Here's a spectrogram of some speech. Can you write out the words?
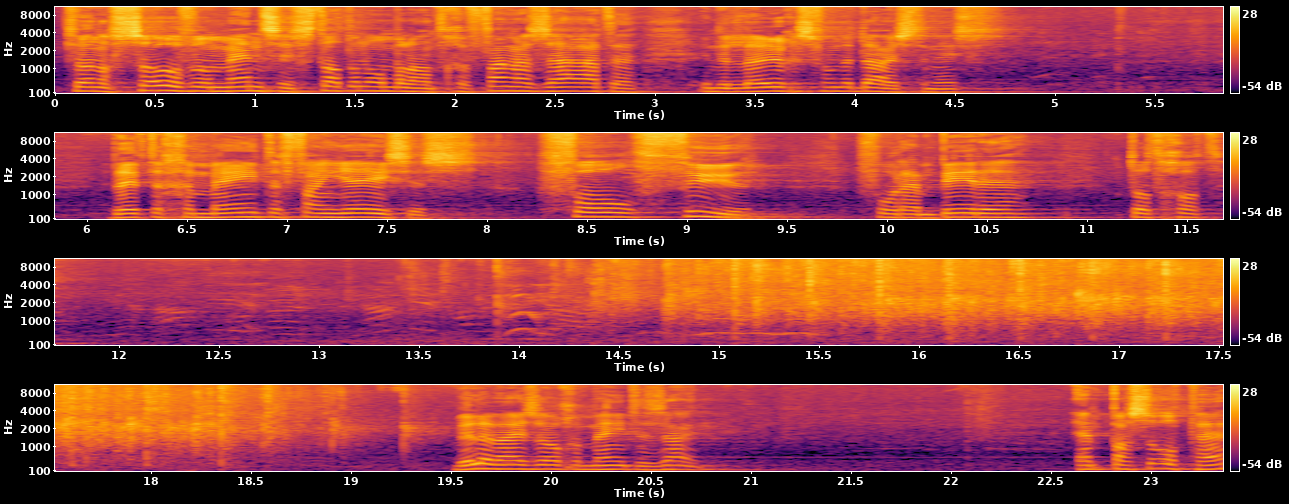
Terwijl nog zoveel mensen in stad en omland gevangen zaten in de leugens van de duisternis, bleef de gemeente van Jezus vol vuur voor hem bidden tot God. Willen wij zo'n gemeente zijn? En pas op, hè.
